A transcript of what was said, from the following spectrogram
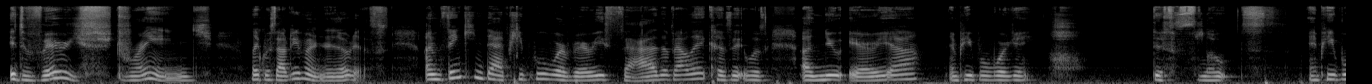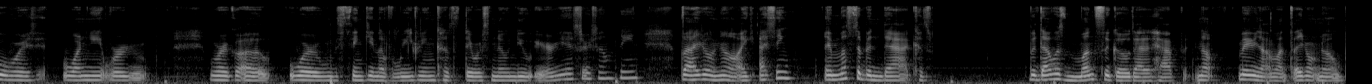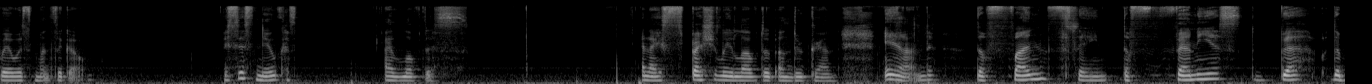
It's very strange like without even notice. I'm thinking that people were very sad about it because it was a new area and people were getting, this floats. And people were wanting, were, were, uh, were thinking of leaving because there was no new areas or something. But I don't know. I, I think it must have been that because, but that was months ago that it happened. No, maybe not months. I don't know, but it was months ago. Is this new? Because I love this and I especially love the underground. And the fun thing, the funniest, be- the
